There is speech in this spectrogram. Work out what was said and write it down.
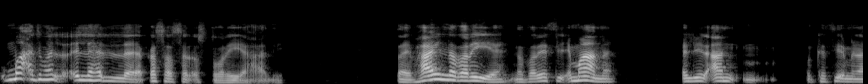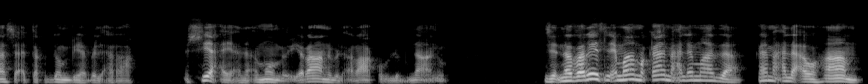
وما عندهم إلا هالقصص الأسطورية هذه. طيب هاي النظرية نظرية الإمامة اللي الآن كثير من الناس يعتقدون بها بالعراق. الشيعة يعني عموما بإيران وبالعراق ولبنان و... زين نظرية الإمامة قائمة على ماذا؟ قائمة على أوهام.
